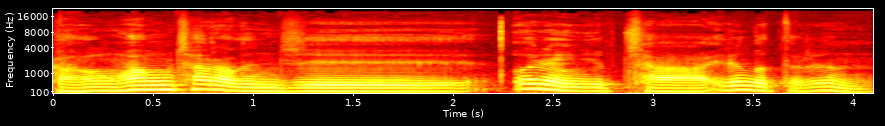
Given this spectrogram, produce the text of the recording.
강황차라든지 은행잎차 이런 것들은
